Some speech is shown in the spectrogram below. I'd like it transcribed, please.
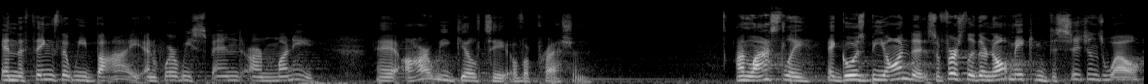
in the things that we buy and where we spend our money? Uh, are we guilty of oppression? And lastly, it goes beyond it. So, firstly, they're not making decisions well.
